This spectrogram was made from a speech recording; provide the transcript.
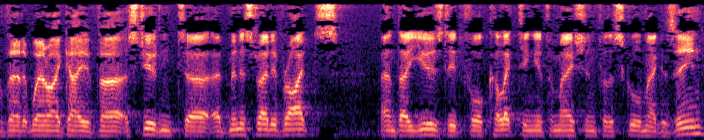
that, where I gave uh, a student uh, administrative rights, and they used it for collecting information for the school magazine,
